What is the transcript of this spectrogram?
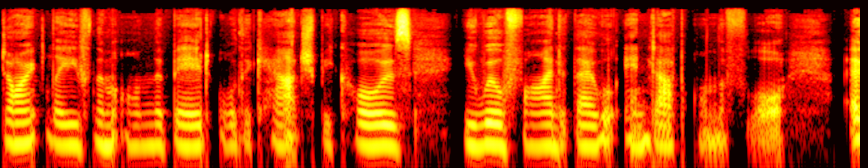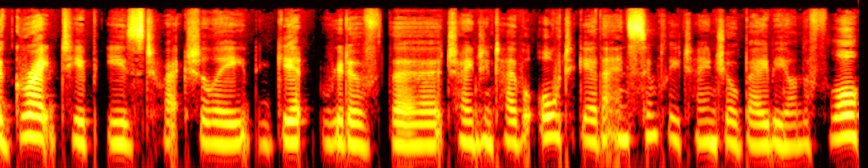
don't leave them on the bed or the couch because you will find that they will end up on the floor. A great tip is to actually get rid of the changing table altogether and simply change your baby on the floor.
